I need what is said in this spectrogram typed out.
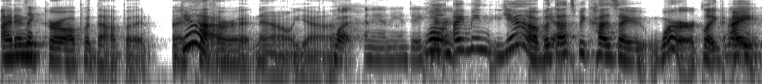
I didn't like, grow up with that, but I yeah. prefer it now. Yeah. What? A nanny and daycare? Well, I mean, yeah, but yeah. that's because I work. Like right.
